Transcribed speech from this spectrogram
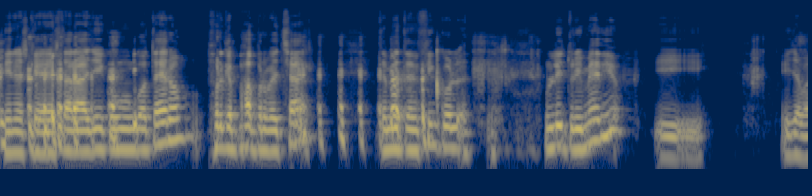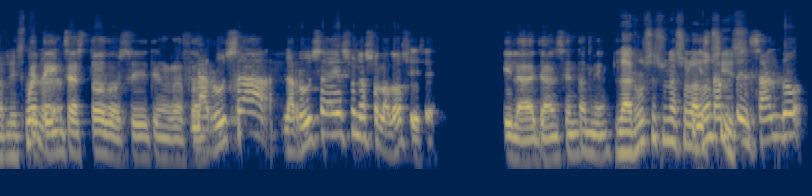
Tienes que estar allí con un gotero, porque para aprovechar te meten cinco, un litro y medio y, y ya vas listo. Que Bueno, te hinchas todo, sí, tienes razón. La rusa, la rusa es una sola dosis. ¿eh? Y la Janssen también. La rusa es una sola y están dosis. pensando,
